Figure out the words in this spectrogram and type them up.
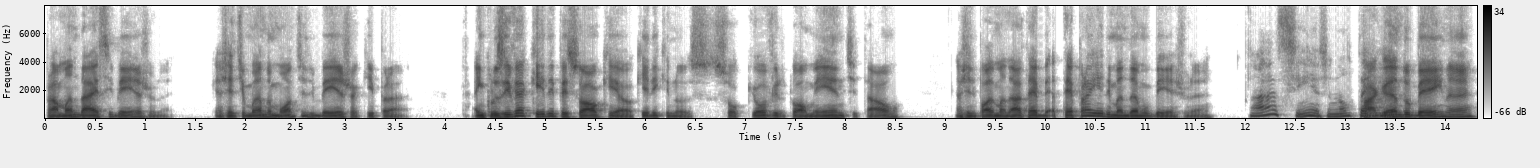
para mandar esse beijo, né? Que a gente manda um monte de beijo aqui para. Inclusive aquele pessoal que aquele que nos soqueou virtualmente e tal, a gente pode mandar até, até para ele, mandamos um beijo, né? Ah, sim, a gente não tem. Pagando bem, né?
